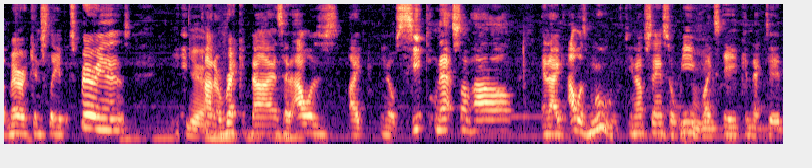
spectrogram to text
American slave experience. He yeah. kind of recognized that I was like you know seeking that somehow. and I, I was moved. You know what I'm saying? So we've Mhm. like stayed connected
